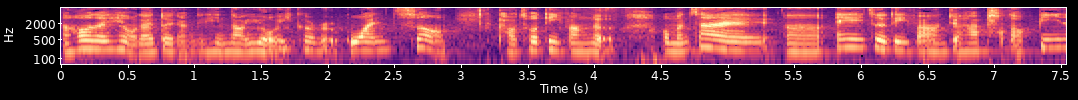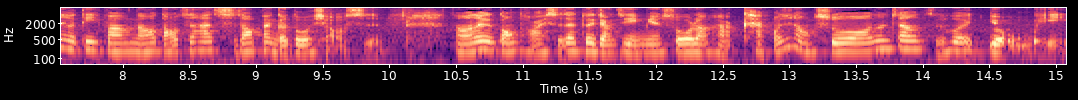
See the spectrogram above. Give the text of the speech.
然后那天我在对讲机听到有一个人观众跑错地方了，我们在呃 A 这个地方，就他跑到 B 那个地方，然后导致他迟到半个多小时，然后那个工头还是在对讲机里面说让他看，我就想说，那这样子会有违。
